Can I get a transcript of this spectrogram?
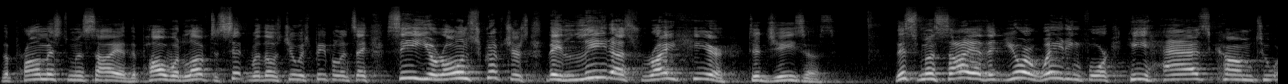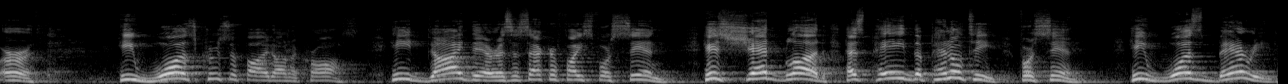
the promised Messiah that Paul would love to sit with those Jewish people and say, See, your own scriptures, they lead us right here to Jesus. This Messiah that you're waiting for, he has come to earth. He was crucified on a cross, he died there as a sacrifice for sin. His shed blood has paid the penalty for sin. He was buried,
